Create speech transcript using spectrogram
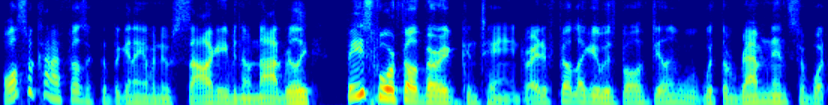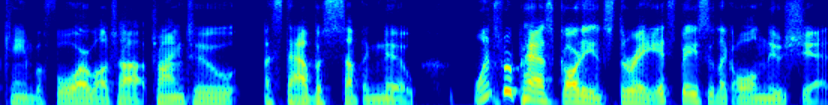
Also, kind of feels like the beginning of a new saga, even though not really. Phase four felt very contained, right? It felt like it was both dealing with the remnants of what came before while try- trying to establish something new. Once we're past Guardians 3, it's basically like all new shit.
